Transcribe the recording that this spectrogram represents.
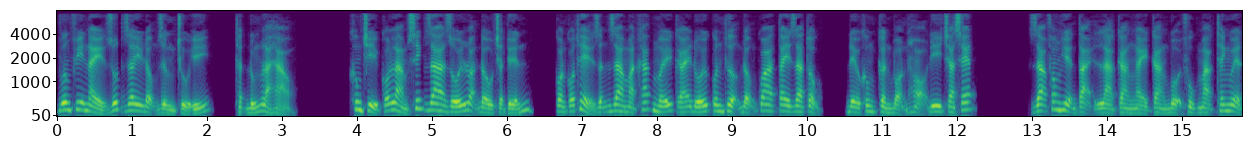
vương phi này rút dây động rừng chủ ý, thật đúng là hảo. Không chỉ có làm xích ra rối loạn đầu trận tuyến, còn có thể dẫn ra mặt khác mấy cái đối quân thượng động qua tay gia tộc, đều không cần bọn họ đi tra xét. Dạ phong hiện tại là càng ngày càng bội phục mạc thanh nguyệt,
